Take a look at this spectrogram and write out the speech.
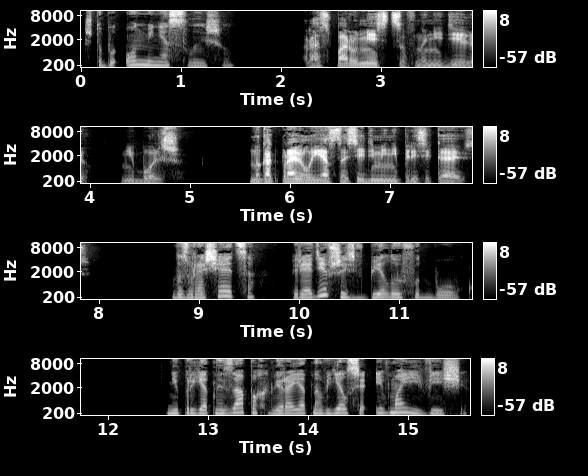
чтобы он меня слышал. «Раз в пару месяцев на неделю, не больше. Но, как правило, я с соседями не пересекаюсь». Возвращается, переодевшись в белую футболку. Неприятный запах, вероятно, въелся и в мои вещи.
